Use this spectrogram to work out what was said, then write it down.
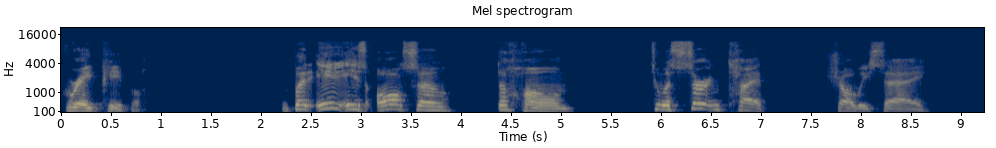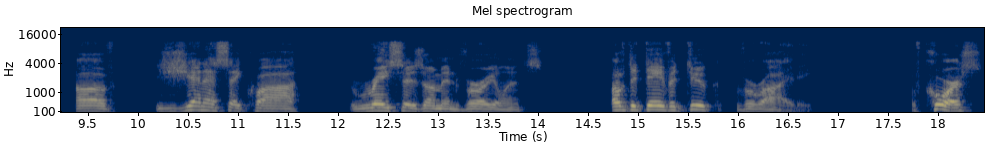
great people. But it is also the home to a certain type, shall we say, of je ne sais quoi, racism and virulence of the David Duke variety. Of course,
